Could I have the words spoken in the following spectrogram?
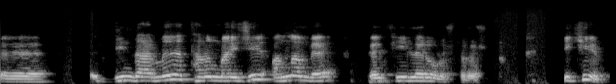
e, dindarlığı tanımlayıcı anlam ve, ve fiilleri oluşturur. İki,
